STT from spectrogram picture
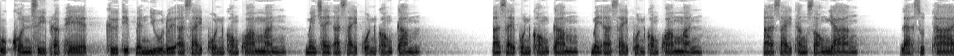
บุคคลสี่ประเภท คือที่เป็นอยู่ด้วยอาศัยผลของความมัน ไม่ใช่อาศัยผลของกรรม อาศัยผลของกรรม ไม่อาศัยผลของความมัน อาศัยทั้งสองอย่าง และสุดท้าย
